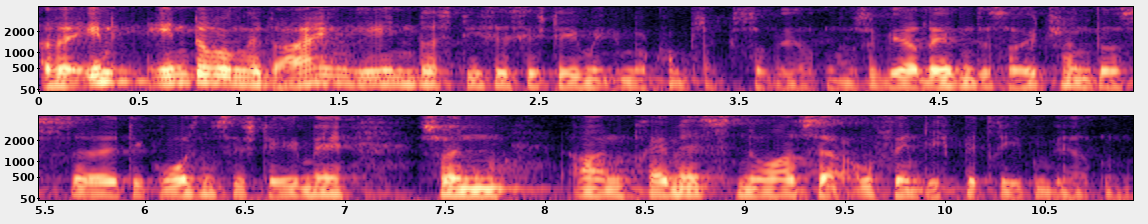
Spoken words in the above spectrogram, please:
Also Änderungen dahingehend, dass diese Systeme immer komplexer werden. Also wir erleben das heute schon, dass äh, die großen Systeme schon an Premise nur sehr aufwendig betrieben werden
